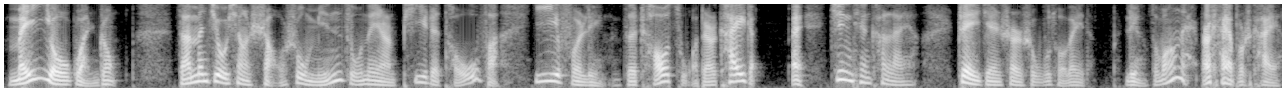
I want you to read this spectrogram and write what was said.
没有管仲，咱们就像少数民族那样披着头发，衣服领子朝左边开着。哎，今天看来呀，这件事是无所谓的，领子往哪边开不是开呀？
